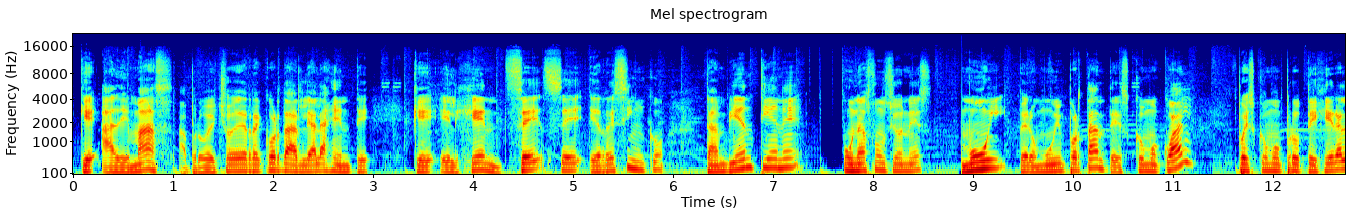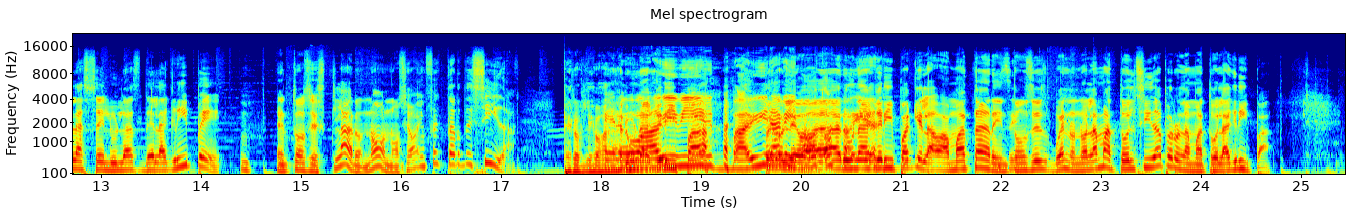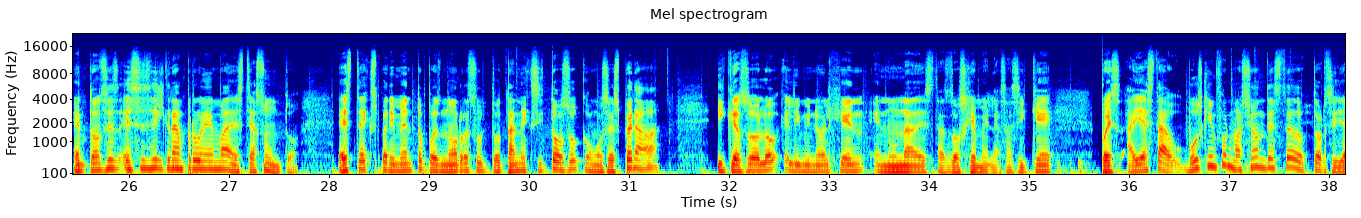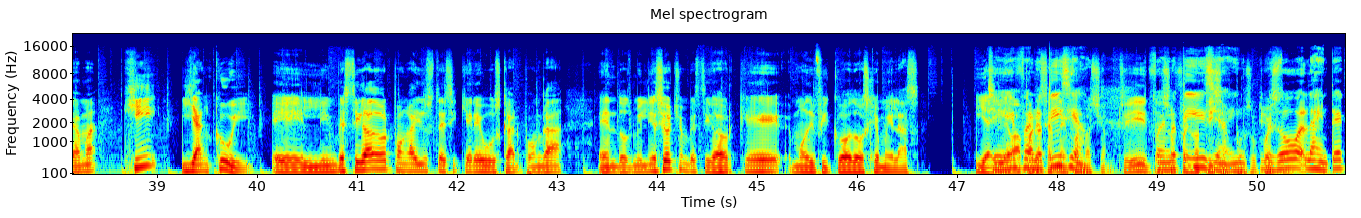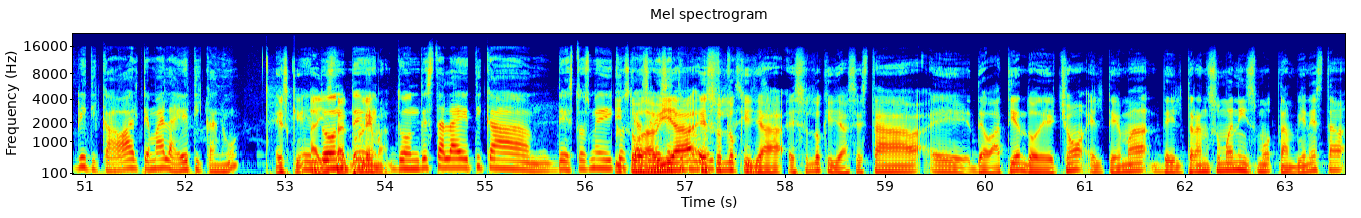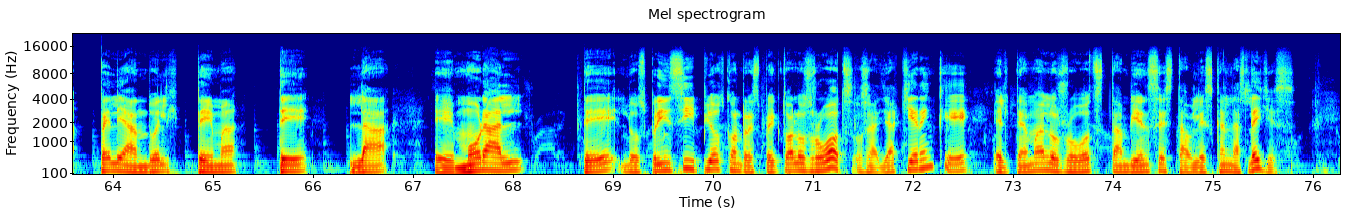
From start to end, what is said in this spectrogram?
Que además aprovecho de recordarle a la gente que el gen CCR5 también tiene unas funciones muy, pero muy importantes. ¿Como cuál? Pues como proteger a las células de la gripe. Mm. Entonces, claro, no, no se va a infectar de SIDA. Pero le va a dar una gripa. va a vivir pero le va a dar una gripa que la va a matar. Entonces, bueno, no la mató el SIDA, pero la mató la gripa. Entonces, ese es el gran problema de este asunto. Este experimento pues no resultó tan exitoso como se esperaba y que solo eliminó el gen en una de estas dos gemelas. Así que pues ahí está. Busca información de este doctor. Se llama He Yankui. El investigador, ponga ahí usted si quiere buscar, ponga en 2018 investigador que modificó dos gemelas y ahí le va a aparecer la información. Sí, fue noticia, fue noticia, por supuesto. la gente criticaba el tema de la ética, ¿no? Es que ahí está el problema. ¿Dónde está la ética de estos médicos? Y todavía eso es lo que ya eso es lo que ya se está eh, debatiendo. De hecho, el tema del transhumanismo también está peleando el tema de la eh, moral de los principios con respecto a los robots. O sea, ya quieren que el tema de los robots también se establezcan las leyes,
